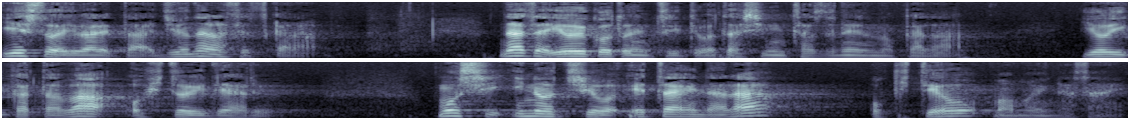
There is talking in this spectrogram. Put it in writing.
イエスは言われた17節からなぜ良いことについて私に尋ねるのかな良い方はお一人であるもし命を得たいなら掟を守りなさい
